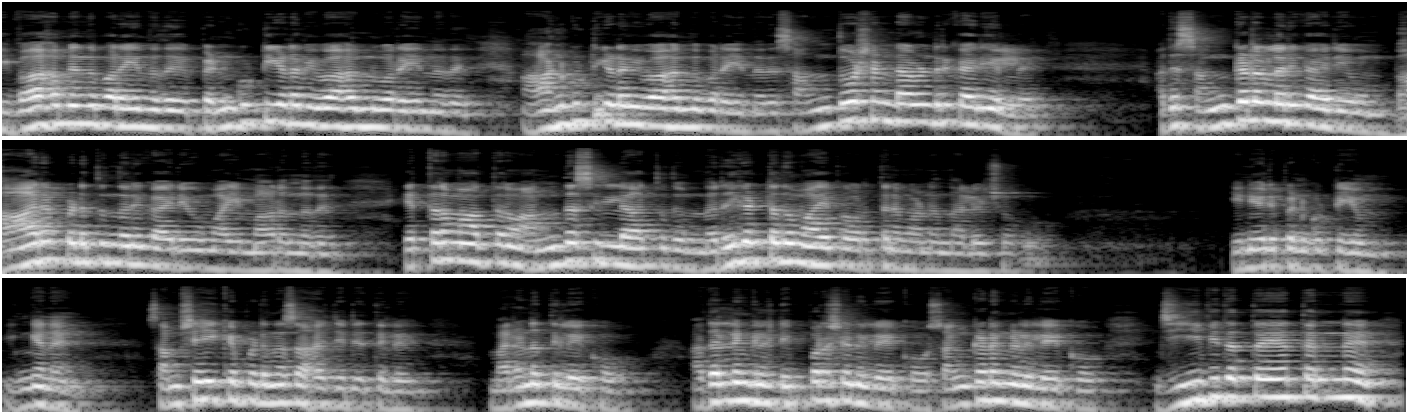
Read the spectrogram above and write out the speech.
വിവാഹം എന്ന് പറയുന്നത് പെൺകുട്ടിയുടെ വിവാഹം എന്ന് പറയുന്നത് ആൺകുട്ടിയുടെ വിവാഹം എന്ന് പറയുന്നത് സന്തോഷം ഉണ്ടാവേണ്ട ഒരു കാര്യമല്ലേ? അത് സങ്കടമുള്ളൊരു കാര്യവും ഭാരപ്പെടുത്തുന്ന ഒരു കാര്യവുമായി മാറുന്നത് എത്രമാത്രം അന്തസ്സില്ലാത്തതും നെറികെട്ടതുമായ പ്രവർത്തനമാണ് എന്ന് ആലോചിച്ച് നോക്കൂ. ഇനിയൊരു പെൺകുട്ടിയും ഇങ്ങനെ സംശയിക്കപ്പെടുന്ന സാഹചര്യത്തിൽ മരണത്തിലേക്കോ അതല്ലെങ്കിൽ ഡിപ്രഷനിലേക്കോ സങ്കടങ്ങളിലേക്കോ ജീവിതത്തെ തന്നെ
